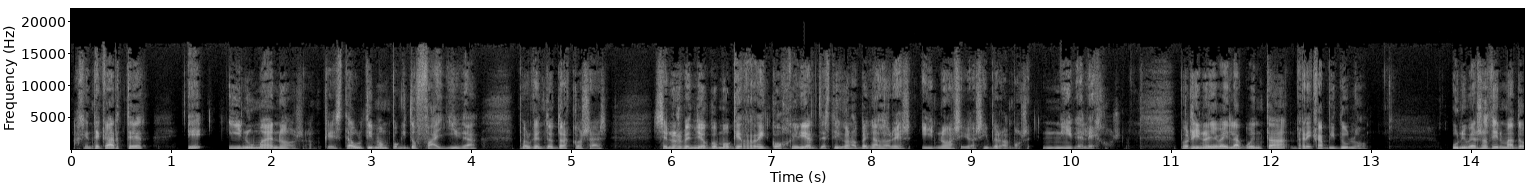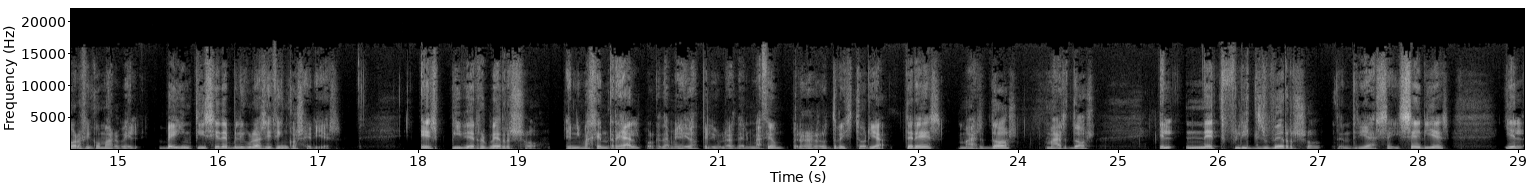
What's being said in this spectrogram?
Agente Carter e Inhumanos, aunque esta última un poquito fallida, porque entre otras cosas se nos vendió como que recogería el testigo a los Vengadores y no ha sido así, pero vamos, ni de lejos. Por si no lleváis la cuenta, recapitulo. Universo cinematográfico Marvel, 27 películas y 5 series. Spider-Verso en imagen real, porque también hay dos películas de animación, pero es otra historia, 3 más 2 más 2. El Netflix verso tendría 6 series y el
